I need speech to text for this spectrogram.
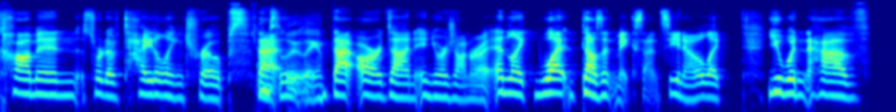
common sort of titling tropes that Absolutely. that are done in your genre and like what doesn't make sense you know like you wouldn't have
